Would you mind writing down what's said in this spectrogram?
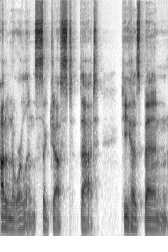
out of New Orleans suggest that he has been,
